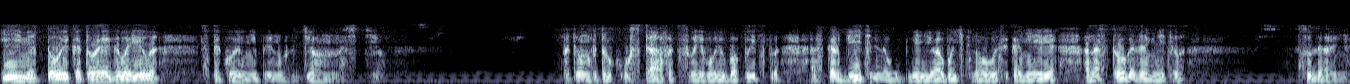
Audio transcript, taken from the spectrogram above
имя той, которая говорила с такой непринужденностью. Потом, вдруг устав от своего любопытства, оскорбительного для ее обычного высокомерия, она строго заметила. «Сударыня,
